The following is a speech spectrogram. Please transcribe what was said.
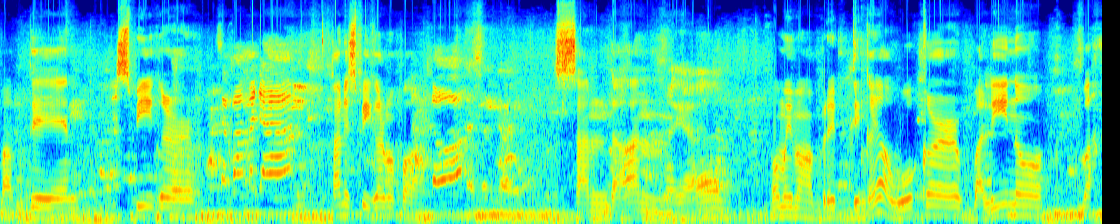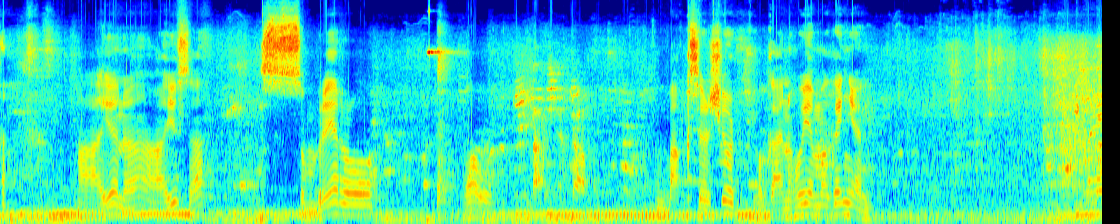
Back din, speaker. Sa pa, madam? Ano speaker mo po? Hello? Sandaan. Ayan. Oh, may mga brief din kayo. Walker, Balino. Ba? Ayun ah, ayos ah. Sombrero. Wow. Boxer short. Magkano ho yan mga ganyan? Hindi mo na.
